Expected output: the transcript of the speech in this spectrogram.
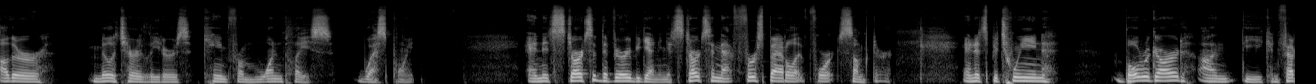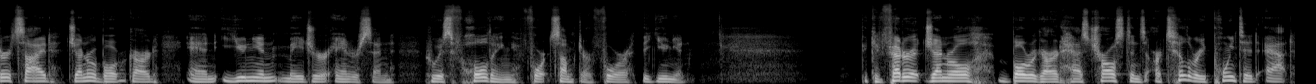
other military leaders came from one place, West Point. And it starts at the very beginning. It starts in that first battle at Fort Sumter. And it's between Beauregard on the Confederate side, General Beauregard, and Union Major Anderson, who is holding Fort Sumter for the Union. The Confederate General Beauregard has Charleston's artillery pointed at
